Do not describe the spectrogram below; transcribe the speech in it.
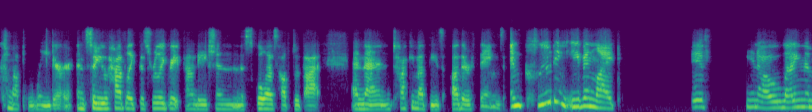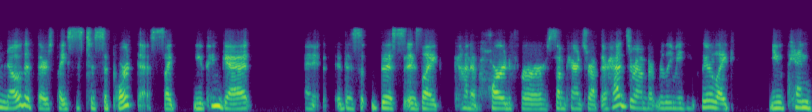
come up later. And so you have like this really great foundation, and the school has helped with that. And then talking about these other things, including even like if, you know, letting them know that there's places to support this. Like you can get and this this is like kind of hard for some parents to wrap their heads around, but really making clear like you can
